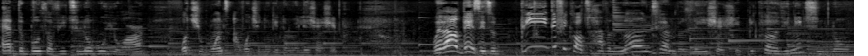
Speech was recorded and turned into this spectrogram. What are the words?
help the both of you to know who you are, what you want, and what you need in a relationship. Without this, it will be difficult to have a long term relationship because you need to know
